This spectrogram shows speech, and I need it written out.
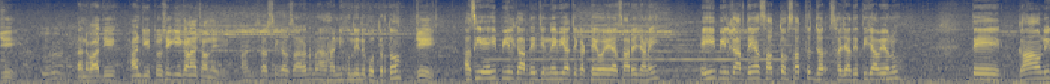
ਜੀ। ਧੰਨਵਾਦ ਜੀ। ਹਾਂਜੀ ਤੁਸੀਂ ਕੀ ਕਹਿਣਾ ਚਾਹੁੰਦੇ ਜੀ? ਹਾਂਜੀ ਸਤਿ ਸ਼੍ਰੀ ਅਕਾਲ ਸਾਰਿਆਂ ਨੂੰ। ਮੈਂ ਹਨੀ ਕੁੰਦੀ ਨਕੋਦਰ ਤੋਂ। ਜੀ। ਅਸੀਂ ਇਹੀ ਅਪੀਲ ਕਰਦੇ ਜਿੰਨੇ ਵੀ ਅੱਜ ਇਕੱਠੇ ਹੋਏ ਆ ਸਾਰੇ ਜਾਣੇ ਇਹੀ ਅਪੀਲ ਕਰਦੇ ਆ ਸਖਤ ਤੋਂ ਸਖਤ ਸਜ਼ਾ ਦਿੱਤੀ ਜਾਵੇ ਉਹਨੂੰ। ਤੇ ਗਾਂ ਲਈ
